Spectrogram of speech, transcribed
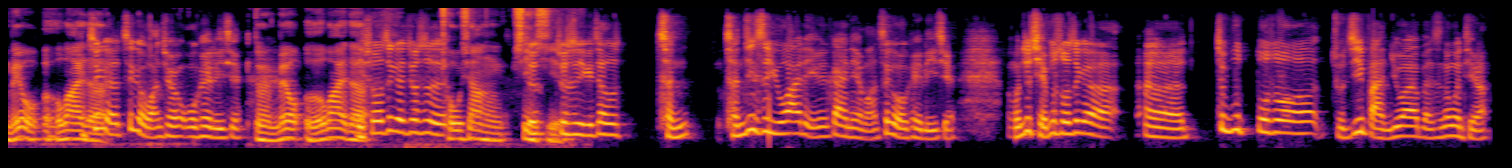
没有额外的，这个这个完全我可以理解。对，没有额外的你说这个就是抽象信息，就是一个叫做沉沉浸式 UI 的一个概念嘛，这个我可以理解。我们就且不说这个呃，就不多说主机版 UI 本身的问题了。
